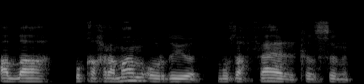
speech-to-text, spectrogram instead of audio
Allah bu kahraman orduyu muzaffer kılsın.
